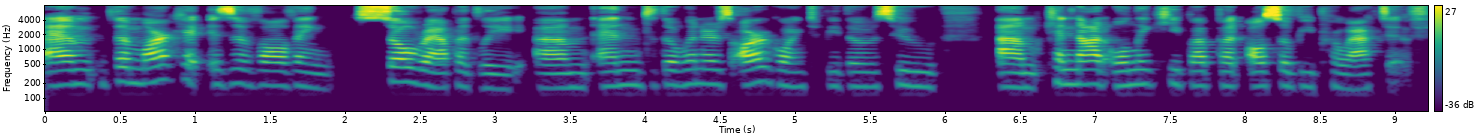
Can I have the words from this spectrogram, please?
Um, the market is evolving so rapidly, um, and the winners are going to be those who um, can not only keep up but also be proactive.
